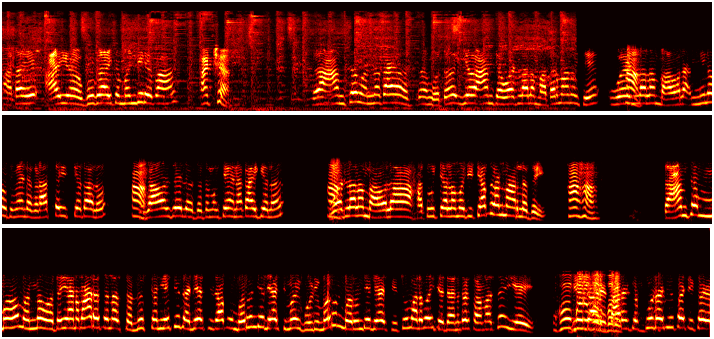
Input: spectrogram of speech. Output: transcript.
फाटा आहे आई गुगळाईचं मंदिर आहे पहा. अच्छा. तर आमचं म्हणणं काय होतं- होतं य आमच्या वडिलाला म्हातार माणूस आहे वडिलाला आणि भावाला मी नव्हतो माझ्याकडे आता इतक्यात आलो. हा. गावाला जायला होतं तर मग त्यानं काय केलं हा. वडिलाला आणि भावाला हात उचलला म्हणजे चपलान मारलं ते. हा हा. तर आमचं म म्हणणं होतं यानं मारायचं नसतं नुसतं याची झाली असती तर आपण भरून दिली असती मग गुढी मरून भरून दिली असती तुम्हाला माहिती आहे धनगर समाज ये हो बरोबर बरोबर. कारण की पुढे बी कधी काही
